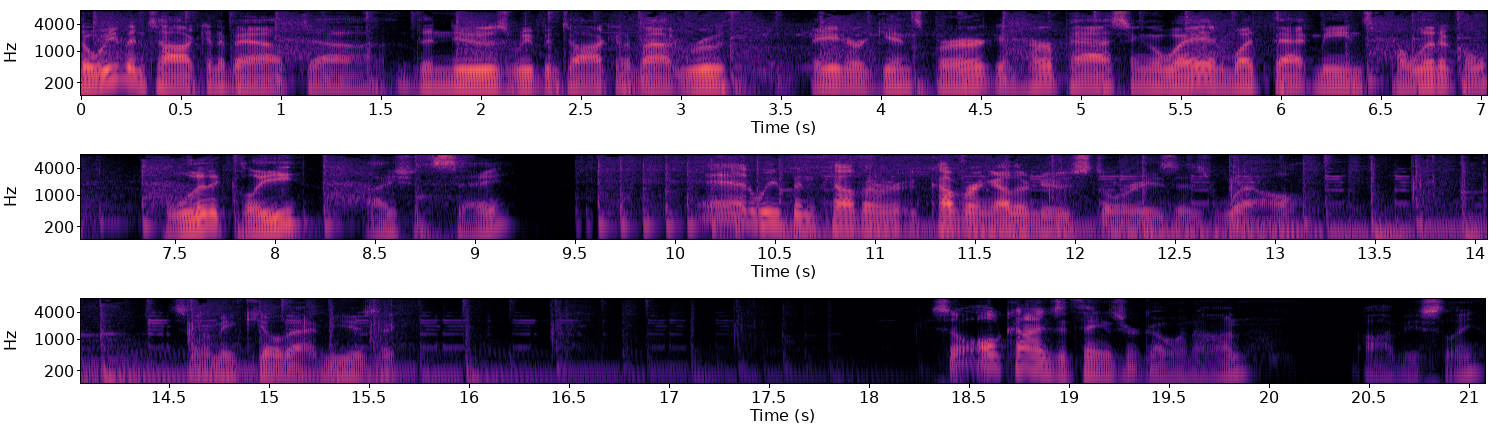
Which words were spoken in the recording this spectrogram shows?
So we've been talking about uh, the news. We've been talking about Ruth Bader Ginsburg and her passing away and what that means political, politically, I should say. And we've been cover, covering other news stories as well. So let me kill that music. So all kinds of things are going on, obviously.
